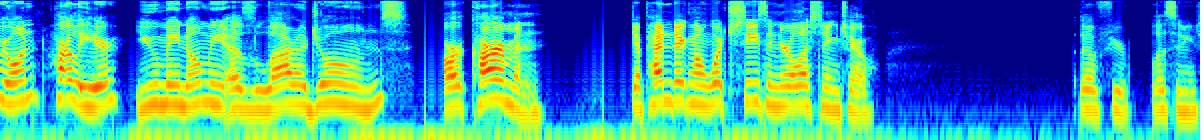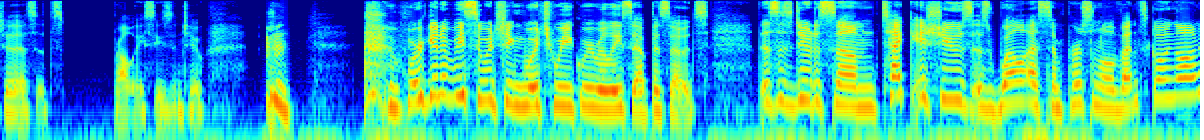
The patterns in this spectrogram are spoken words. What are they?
everyone, Harley here. You may know me as Lara Jones or Carmen, depending on which season you're listening to. Though if you're listening to this, it's probably season two. We're going to be switching which week we release episodes. This is due to some tech issues as well as some personal events going on.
